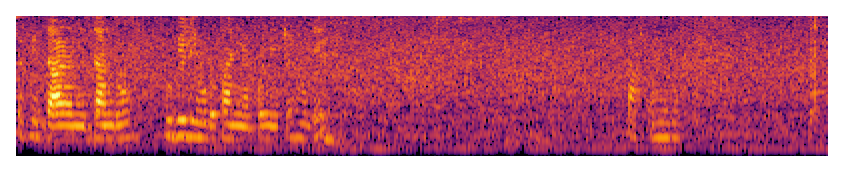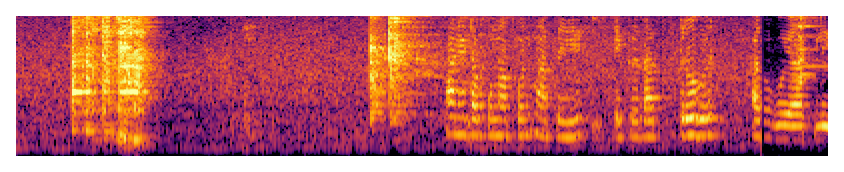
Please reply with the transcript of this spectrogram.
सगळी डाळ आणि तांदूळ उबेल एवढं पाणी आपण याच्यामध्ये टाकून घेऊ. पाणी टाकून आपण आता हे एक रात्रभर बघूया आपली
